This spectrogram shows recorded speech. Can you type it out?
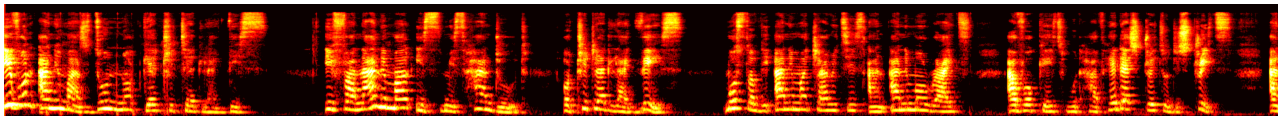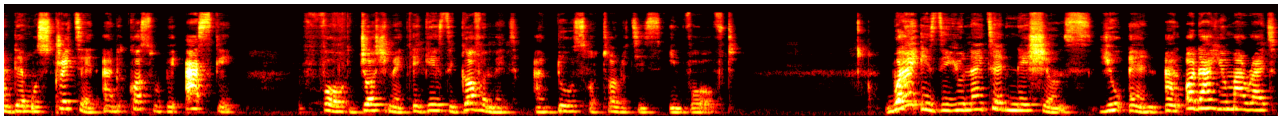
Even animals do not get treated like this. If an animal is mishandled or treated like this, most of the animal charities and animal rights advocates would have headed straight to the streets and demonstrated and the court will be asking for judgment against the government and those authorities involved. Why is the United Nations, UN, and other human rights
